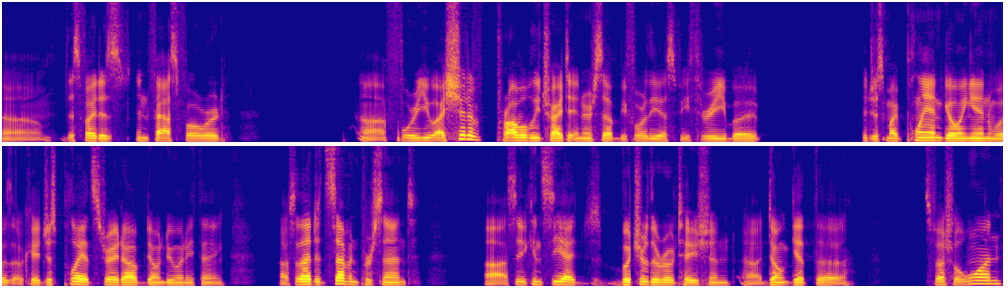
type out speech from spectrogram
Um, this fight is in fast forward for you. I should have probably tried to intercept before the SP3, but it just my plan going in was okay, just play it straight up, don't do anything. Uh, so that did 7%. Uh, so you can see I just butcher the rotation, uh, don't get the special one.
